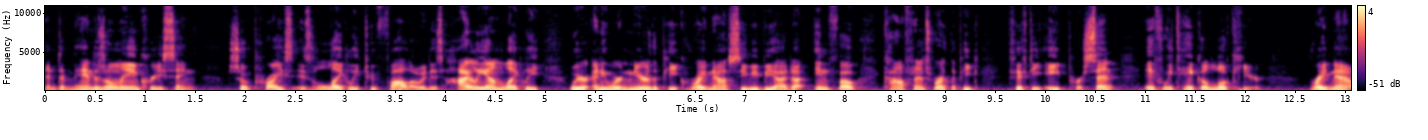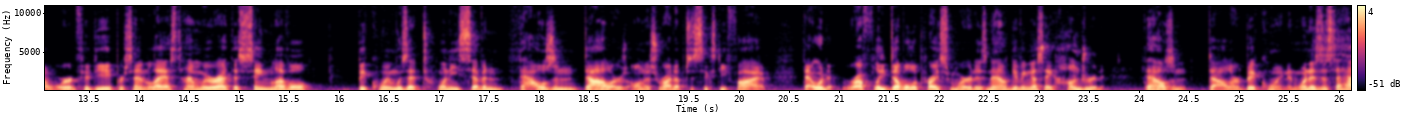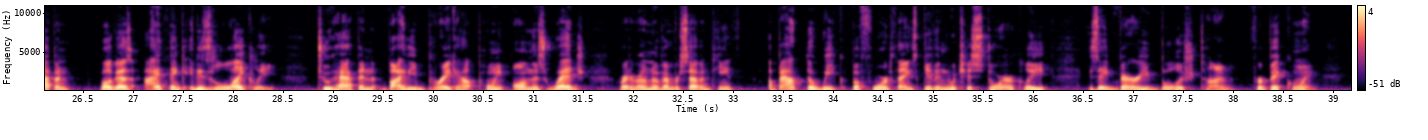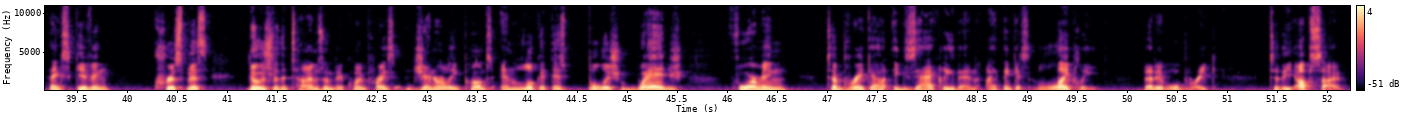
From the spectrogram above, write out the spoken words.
and demand is only increasing so price is likely to follow. It is highly unlikely we are anywhere near the peak. Right now, CBBI.info, confidence we're at the peak 58%. If we take a look here, right now we're at 58%. Last time we were at the same level, Bitcoin was at $27,000 on its ride up to 65. That would roughly double the price from where it is now, giving us a $100,000 Bitcoin. And when is this to happen? Well, guys, I think it is likely to happen by the breakout point on this wedge right around November 17th, about the week before Thanksgiving, which historically is a very bullish time for Bitcoin. Thanksgiving, Christmas, those are the times when Bitcoin price generally pumps. And look at this bullish wedge forming to break out exactly then. I think it's likely that it will break to the upside.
